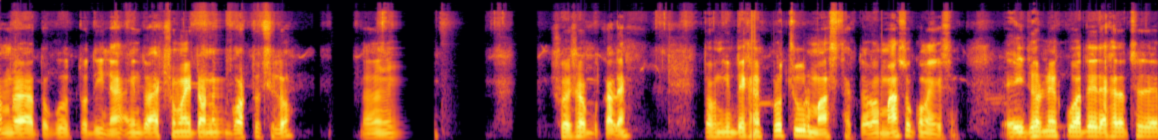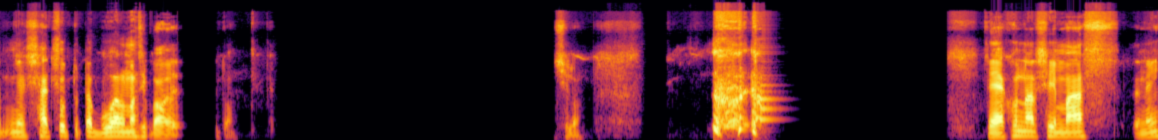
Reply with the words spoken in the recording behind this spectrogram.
আমরা তো গুরুত্ব দিই না। কিন্তু এক সময় এটা অনেক গর্ত ছিল। শৈশবকালে তখন কিন্তু এখানে প্রচুর মাছ থাকতো এবং মাছও কমে গেছে। এই ধরনের কুয়াতে দেখা যাচ্ছে যে ষাট সত্তরটা বোয়াল মাছই পাওয়া যেত। ছিল। তো এখন আর সেই মাছ নেই।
